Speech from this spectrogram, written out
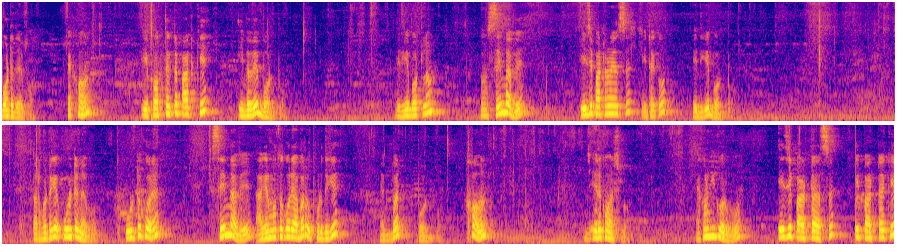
বটে দেব। এখন এই প্রত্যেকটা পার্টকে এইভাবে বটবো। এদিকে বটলাম। এবং সেমভাবে এই যে পাটা রয়েছে, এটাকেও এদিকে বটবো। তারপর এটাকে উল্টে নেব। উল্টো করে সেমভাবে আগের মতো করে আবার উপর দিকে একবার বটবো এখন যে এরকম আসলো। এখন কি করব? এই যে পার্টটা আছে, এই পার্টটাকে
